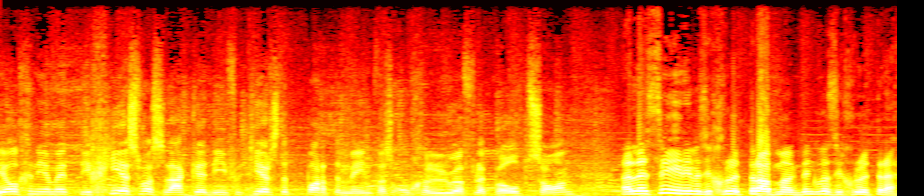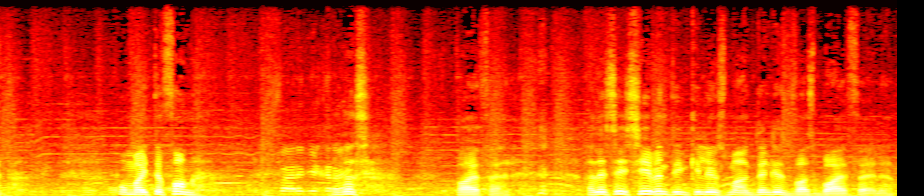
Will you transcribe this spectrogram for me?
deelgeneem het. Die gees was lekker, die verkeersdepartement was ongelooflik behulpsaam. Hulle sê hierdie was die groot trap, maar ek dink dit was die groot trap om my te vang. Hoe ver het jy gery? Dit was baie ver. Hulle sê 17 km, maar ek dink dit was baie verder.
